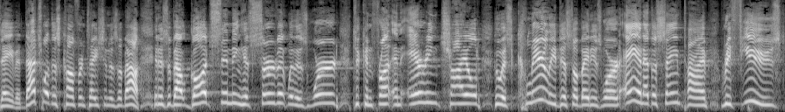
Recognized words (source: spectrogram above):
David. That's what this confrontation is about. It is about God sending his servant with his word to confront an erring child who has clearly disobeyed his word and at the same time refused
